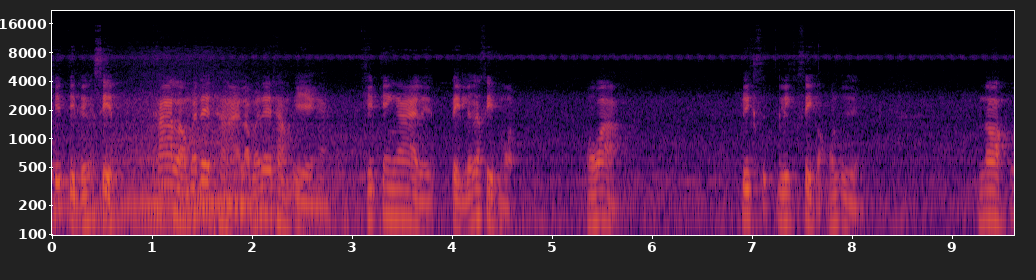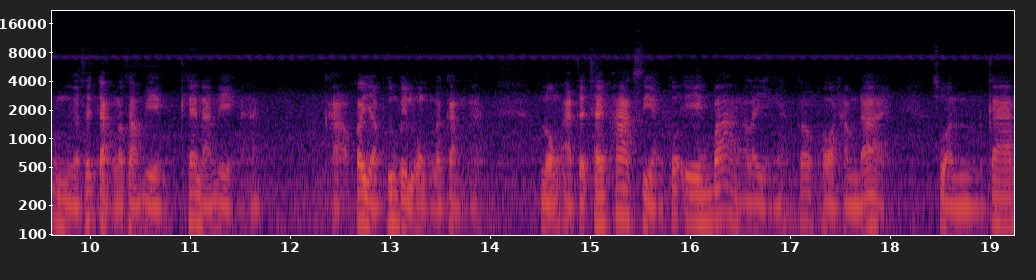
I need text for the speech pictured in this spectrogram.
ที่ติดลิขสิทธิ์ถ้าเราไม่ได้ถ่ายเราไม่ได้ทำเองอะคิดง่ายๆเลยติดลิขสิทธิ์หมด เพราะว่าลิขลิขสิทธิ์ของคนอื่น นอกเหนือเสียจากเราทำเองแค่นั้นเองนะฮะข่าวก็อย่าเพิ่งไปลงแล้วกันนะลงอาจจะใช้ภาคเสียงตัวเองบ้างอะไรอย่างเงี้ยก็พอทำได้ ส่วนการ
